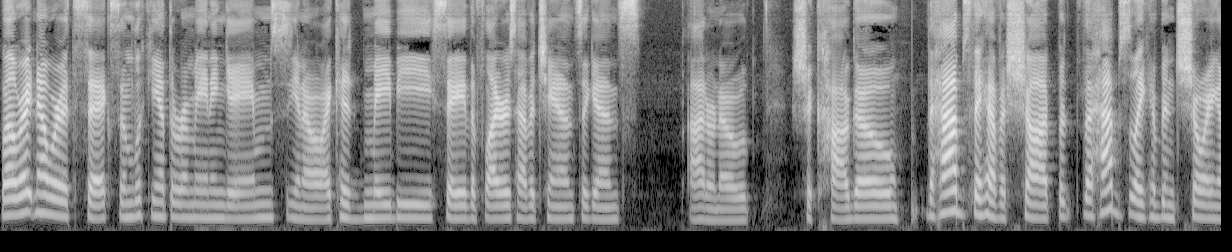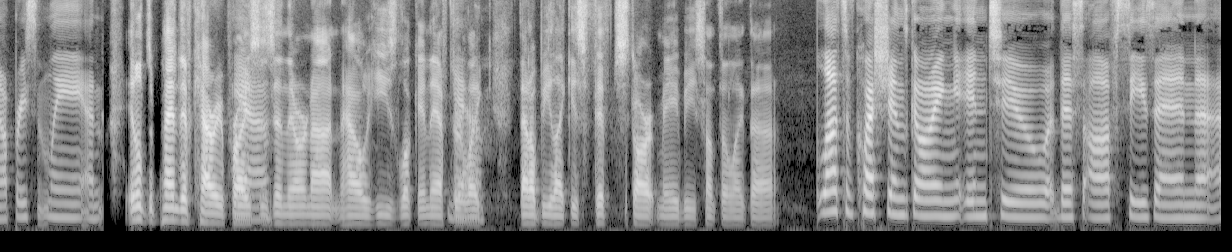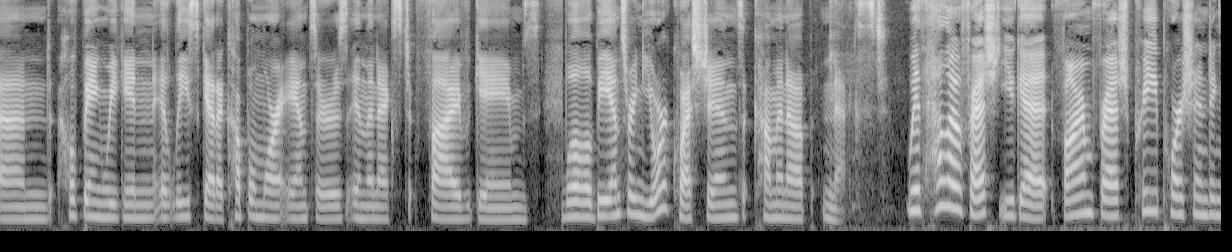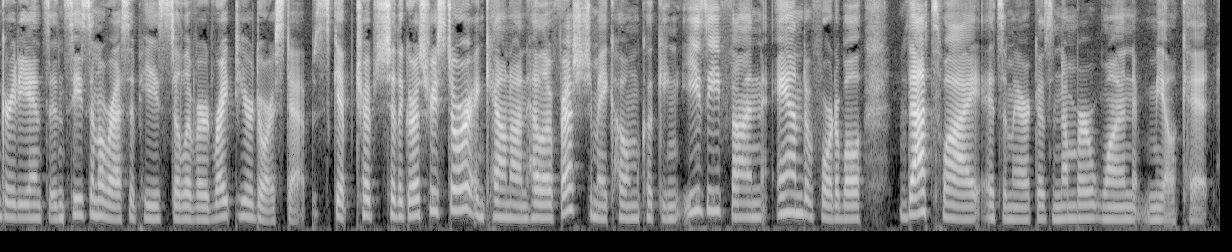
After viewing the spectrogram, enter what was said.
Well, right now we're at six, and looking at the remaining games, you know, I could maybe say the Flyers have a chance against, I don't know, Chicago. The Habs, they have a shot, but the Habs like have been showing up recently, and it'll depend if Carey Price yeah. is in there or not, and how he's looking after. Yeah. Like that'll be like his fifth start, maybe something like that lots of questions going into this off season and hoping we can at least get a couple more answers in the next five games. We'll be answering your questions coming up next. With HelloFresh, you get farm fresh, pre portioned ingredients and seasonal recipes delivered right to your doorstep. Skip trips to the grocery store and count on HelloFresh to make home cooking easy, fun, and affordable. That's why it's America's number one meal kit.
